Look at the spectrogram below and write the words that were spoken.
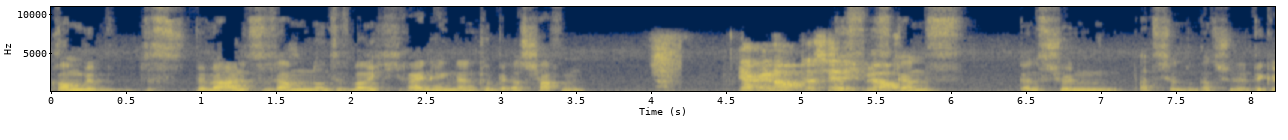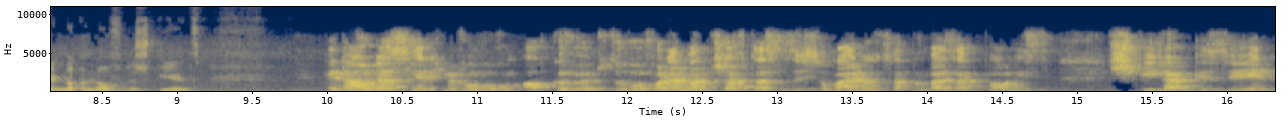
komm, wir, das, wenn wir alle zusammen uns jetzt mal richtig reinhängen, dann können wir das schaffen. Ja, genau, das hätte das ich mir auch. Ganz, ganz schön, hat sich ganz schön entwickelt noch im Laufe des Spiels. Genau das hätte ich mir von Bochum auch gewünscht, sowohl von der Mannschaft, dass sie sich so rein, das hat man bei St. Paulis Spielern gesehen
